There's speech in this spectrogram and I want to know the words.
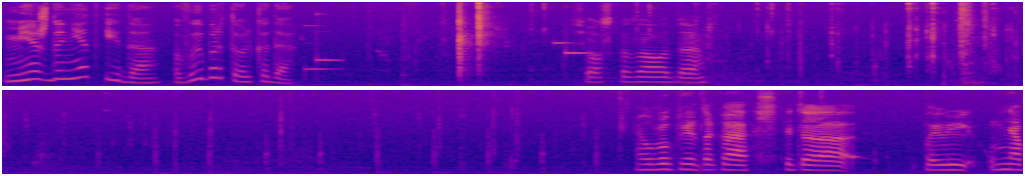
Между нет и да. Выбор только да. Все, сказала да. А вдруг такая, это появля- у меня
